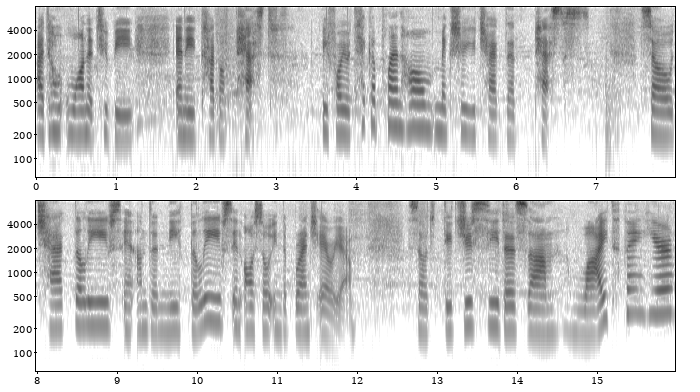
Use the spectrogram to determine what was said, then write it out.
I don't want it to be any type of pest. Before you take a plant home, make sure you check the pests. So check the leaves and underneath the leaves and also in the branch area. So did you see this um, white thing here?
